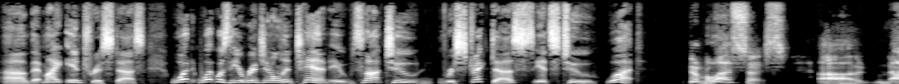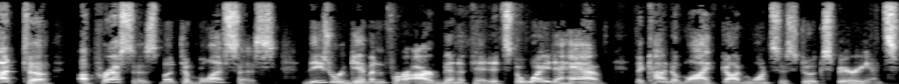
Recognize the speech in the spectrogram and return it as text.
uh, that might interest us. What what was the original intent? It was not to restrict us. It's to what? To bless us, uh, not to oppress us, but to bless us. These were given for our benefit. It's the way to have the kind of life God wants us to experience.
